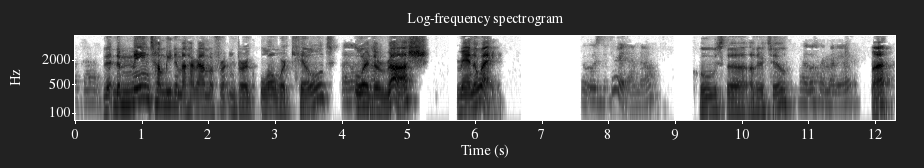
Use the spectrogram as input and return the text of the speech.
Okay. The, the main Talmidim Maharam of Rothenburg all were killed, or the. Rush ran away. It was the three of them, no? Who's the other two? I looked my money up. What?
